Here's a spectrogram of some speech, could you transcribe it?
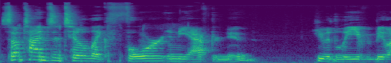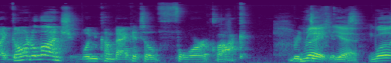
Sometimes until like four in the afternoon, he would leave and be like, "Going to lunch." Wouldn't come back until four o'clock. Ridiculous. Right, yeah. Well,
